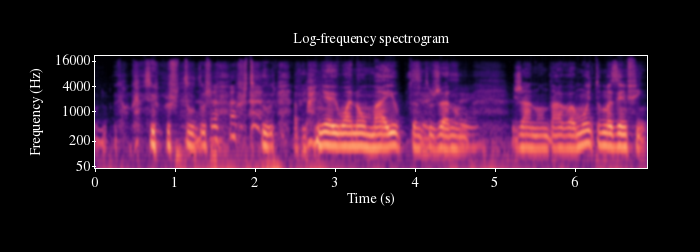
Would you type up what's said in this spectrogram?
os estudos, os estudos, apanhei o ano ao meio, portanto sim, já não sim. Já não dava muito, mas enfim,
